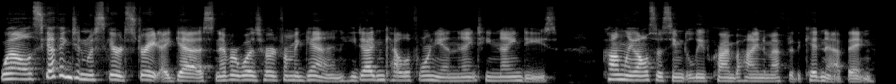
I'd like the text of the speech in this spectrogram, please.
Well, Skeffington was scared straight, I guess, never was heard from again. He died in California in the 1990s. Conley also seemed to leave crime behind him after the kidnapping.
